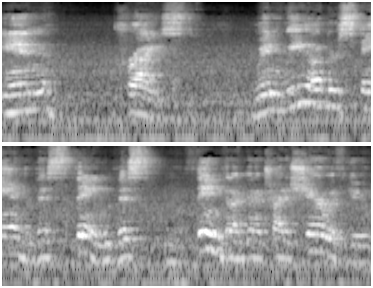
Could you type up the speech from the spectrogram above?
in Christ. When we understand this thing, this thing that I'm going to try to share with you,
